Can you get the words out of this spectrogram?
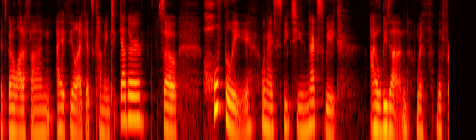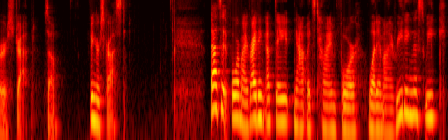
It's been a lot of fun. I feel like it's coming together. So, hopefully, when I speak to you next week, I will be done with the first draft. So, fingers crossed. That's it for my writing update. Now it's time for what am I reading this week?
